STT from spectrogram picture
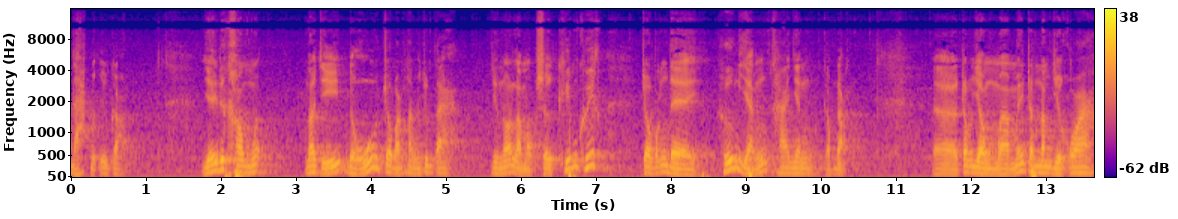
đạt được yêu cầu. Giới đức không á nó chỉ đủ cho bản thân của chúng ta nhưng nó là một sự khiếm khuyết cho vấn đề hướng dẫn tha nhân cộng đồng. À, trong vòng mà mấy trăm năm vừa qua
